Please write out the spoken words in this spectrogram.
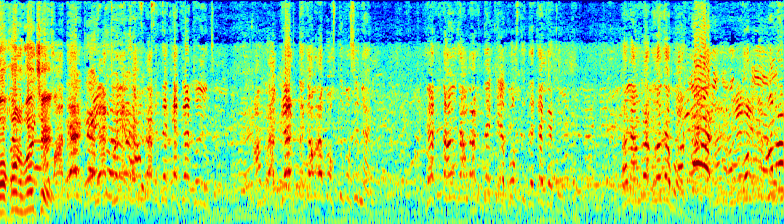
কখন হয়েছে? আমরা গেট হয়েছে আমরা গেট থেকে আমরা বস্তি বসি নাই। হয়েছে আমরা দেখে বস্তি দেখে গেট তাহলে আমরা কোথায় যাব? আমরা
